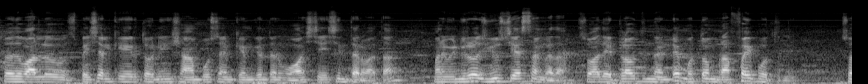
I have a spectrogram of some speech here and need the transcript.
సో అది వాళ్ళు స్పెషల్ కేర్తోని షాంపూస్ అండ్ కెమికల్తో వాష్ చేసిన తర్వాత మనం ఇన్ని రోజు యూజ్ చేస్తాం కదా. సో అది ఎట్లా అవుతుందంటే మొత్తం రఫ్ అయిపోతుంది. So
